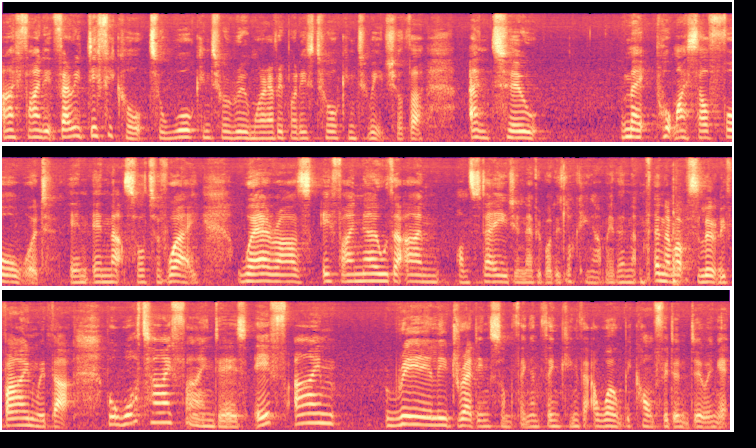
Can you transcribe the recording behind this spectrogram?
I find it very difficult to walk into a room where everybody's talking to each other and to make, put myself forward in, in that sort of way. Whereas if I know that I'm on stage and everybody's looking at me, then, then I'm absolutely fine with that. But what I find is if I'm really dreading something and thinking that I won't be confident doing it,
